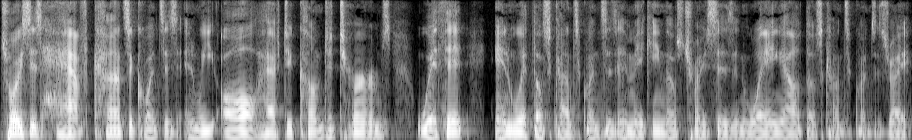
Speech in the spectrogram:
Choices have consequences, and we all have to come to terms with it and with those consequences and making those choices and weighing out those consequences, right?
